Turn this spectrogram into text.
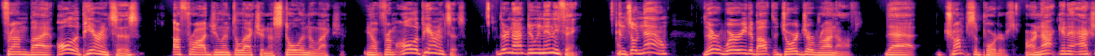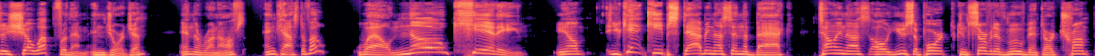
from, by all appearances, a fraudulent election, a stolen election. You know, from all appearances, they're not doing anything. And so now they're worried about the Georgia runoffs, that Trump supporters are not going to actually show up for them in Georgia in the runoffs and cast a vote. Well, no kidding. You know, you can't keep stabbing us in the back, telling us, oh, you support conservative movement or Trump,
